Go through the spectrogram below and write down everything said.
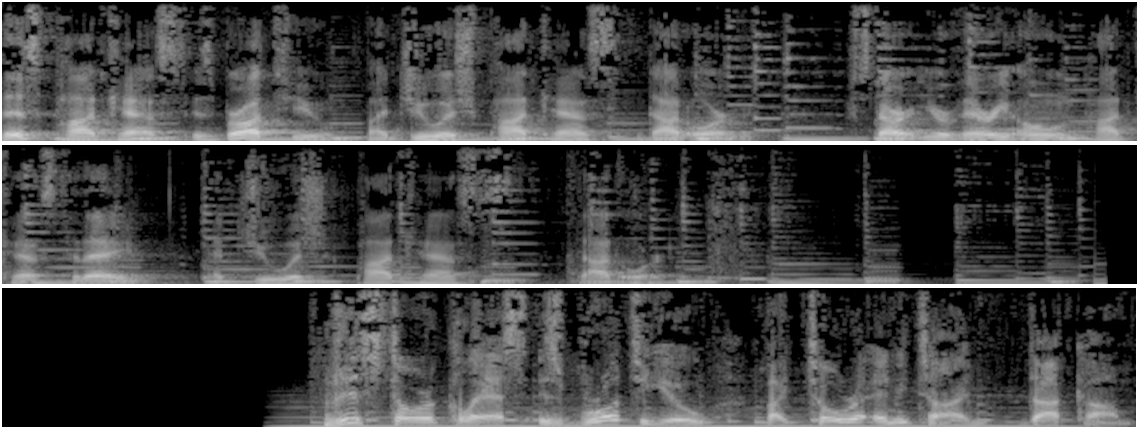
This podcast is brought to you by JewishPodcasts.org. Start your very own podcast today at JewishPodcasts.org. This Torah class is brought to you by TorahAnytime.com.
